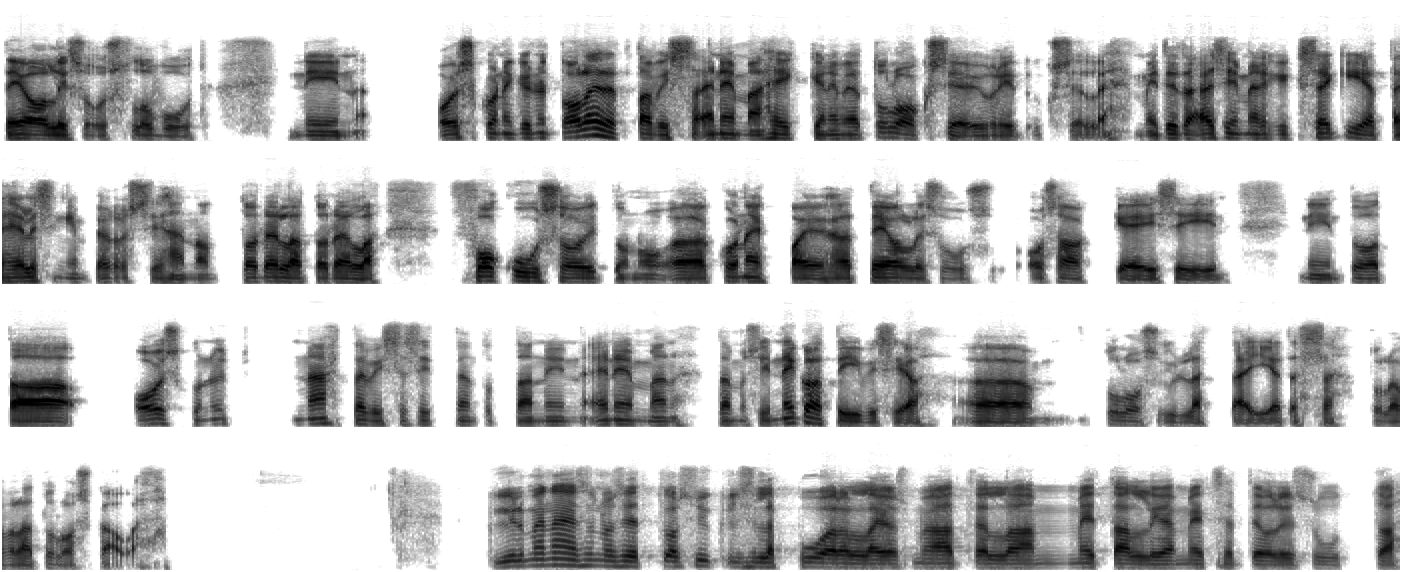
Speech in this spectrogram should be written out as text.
teollisuusluvut, niin olisiko niin nyt oletettavissa enemmän heikkeneviä tuloksia yritykselle? Mietitään esimerkiksi sekin, että Helsingin pörssihän on todella, todella fokusoitunut konepajoihin ja teollisuusosakkeisiin, niin tuota, olisiko nyt nähtävissä sitten tota, niin enemmän tämmöisiä negatiivisia ö, tulosyllättäjiä tässä tulevalla tuloskaudella? Kyllä mä näin sanoisin, että tuolla syklisellä puolella, jos me ajatellaan metallia, metsäteollisuutta,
